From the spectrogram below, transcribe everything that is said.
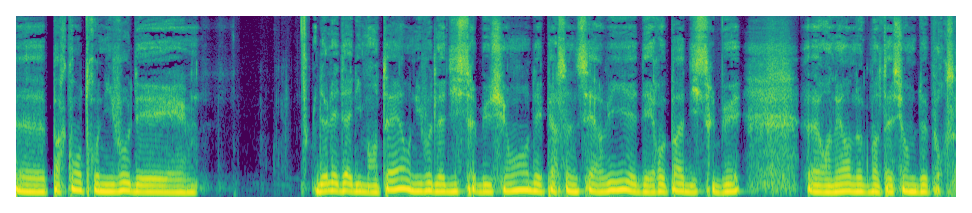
Euh, par contre, au niveau des de l'aide alimentaire, au niveau de la distribution, des personnes servies et des repas distribués, euh, on est en augmentation de 2%.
